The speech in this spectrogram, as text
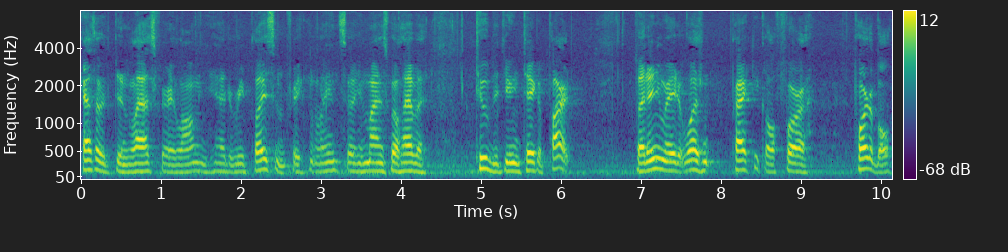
cathodes didn't last very long and you had to replace them frequently, and so you might as well have a tube that you can take apart. But anyway, it wasn't practical for a portable.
